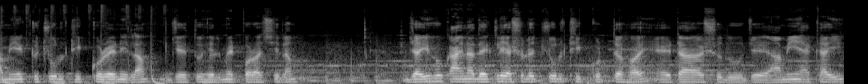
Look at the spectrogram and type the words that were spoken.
আমি একটু চুল ঠিক করে নিলাম, যেহেতু হেলমেট পরা ছিলাম। যাই হোক, আয়না দেখলে আসলে চুল ঠিক করতে হয়। এটা শুধু যে আমি একাই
